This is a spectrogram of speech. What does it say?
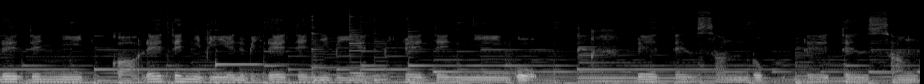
0.2とか、0.2BNB、0.2BNB、0.25、0.36、0.38、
